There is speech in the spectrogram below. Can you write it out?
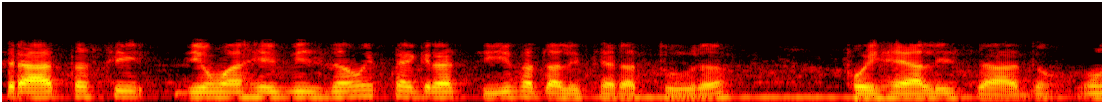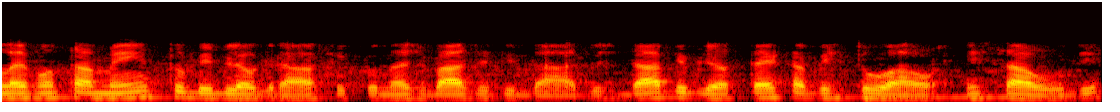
Trata-se de uma revisão integrativa da literatura. Foi realizado um levantamento bibliográfico nas bases de dados da Biblioteca Virtual em Saúde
